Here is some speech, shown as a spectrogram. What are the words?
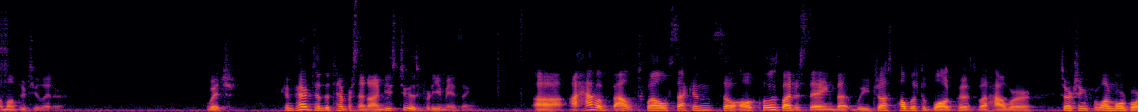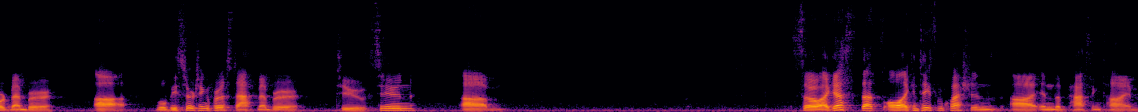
a month or two later, which compared to the 10% I'm used to is pretty amazing. Uh, I have about 12 seconds, so I'll close by just saying that we just published a blog post about how we're searching for one more board member. Uh, we'll be searching for a staff member too soon. Um, so I guess that's all. I can take some questions uh, in the passing time.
